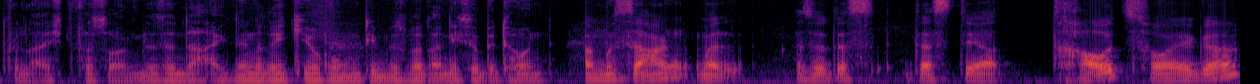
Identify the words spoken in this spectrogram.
vielleicht Versäumnisse in der eigenen Regierung, die müssen wir da nicht so betonen. Man muss sagen, man, also dass, dass der Trauzeuge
